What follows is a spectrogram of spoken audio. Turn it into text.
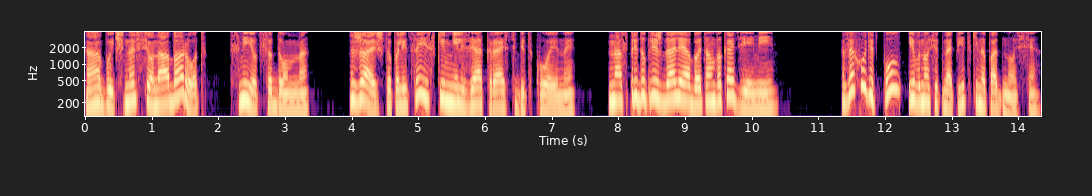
«А обычно все наоборот», — смеется Донна. «Жаль, что полицейским нельзя красть биткоины. Нас предупреждали об этом в академии». Заходит Пол и вносит напитки на подносе.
